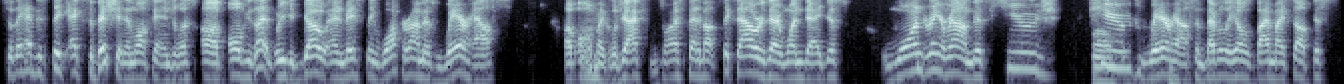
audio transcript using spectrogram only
So they had this big exhibition in Los Angeles of all these items where you could go and basically walk around this warehouse of all Michael Jackson. So I spent about six hours there one day just wandering around this huge, huge warehouse in Beverly Hills by myself, just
